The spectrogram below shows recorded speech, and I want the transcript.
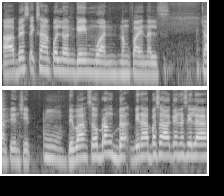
ah, best example nun, game 1 ng finals championship. Mm. 'Di ba? Sobrang ba- binabasagan na sila.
